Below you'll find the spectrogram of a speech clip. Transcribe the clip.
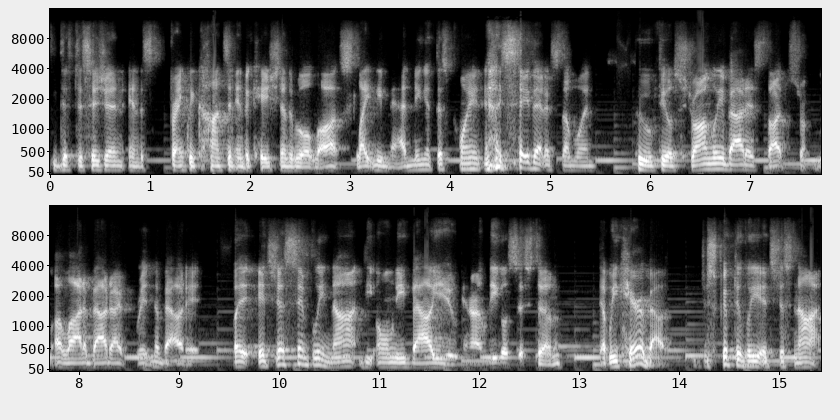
this decision and this frankly constant invocation of the rule of law slightly maddening at this point. And I say that as someone who feels strongly about it, has thought a lot about it, I've written about it, but it's just simply not the only value in our legal system that we care about. Descriptively, it's just not.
